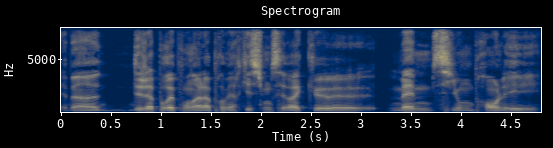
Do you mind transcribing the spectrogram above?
Eh ben, déjà, pour répondre à la première question, c'est vrai que même si on prend les,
